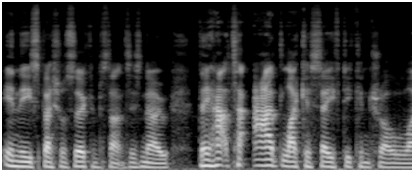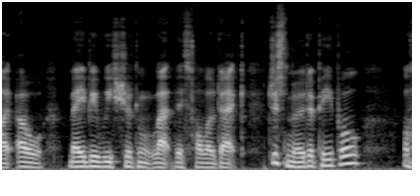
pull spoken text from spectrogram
in these special circumstances. No, they had to add like a safety control, like, oh, maybe we shouldn't let this holodeck just murder people.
